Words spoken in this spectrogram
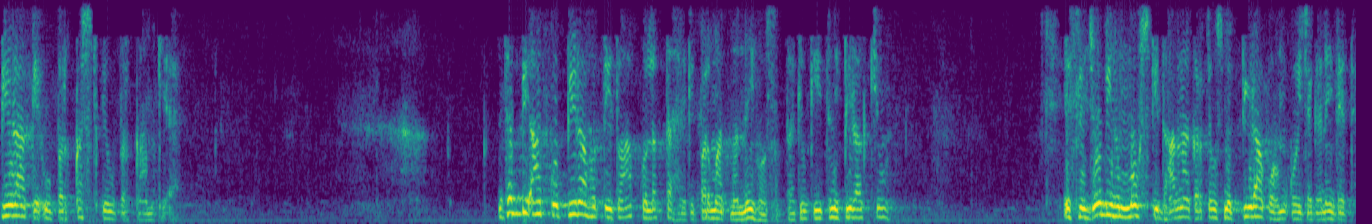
पीड़ा के ऊपर, कष्ट के ऊपर काम किया है। जब भी आपको पीड़ा होती तो आपको लगता है कि परमात्मा नहीं हो सकता, क्योंकि इतनी पीड़ा क्यों? इसलिए जो भी हम मोक्ष की धारणा करते हैं, उसमें पीड़ा को हम कोई जगह नहीं देते।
